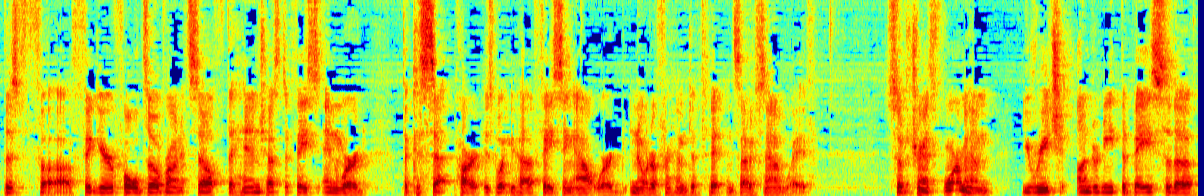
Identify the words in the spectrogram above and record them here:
this uh, figure folds over on itself, the hinge has to face inward. The cassette part is what you have facing outward in order for him to fit inside of Soundwave. So to transform him, you reach underneath the base of the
